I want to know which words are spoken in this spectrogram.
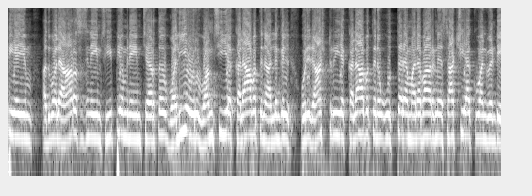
പിയെയും അതുപോലെ ആർ എസ് എസിനെയും സി പി എമ്മിനെയും ചേർത്ത് വലിയ ഒരു വംശീയ കലാപത്തിന് അല്ലെങ്കിൽ ഒരു രാഷ്ട്രീയ കലാപത്തിന് ഉത്തര മലബാറിനെ സാക്ഷിയാക്കുവാൻ വേണ്ടി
